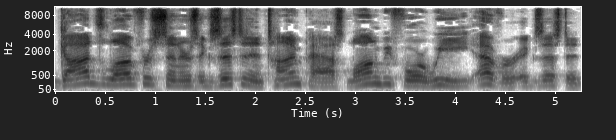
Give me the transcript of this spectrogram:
God's love for sinners existed in time past long before we ever existed.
